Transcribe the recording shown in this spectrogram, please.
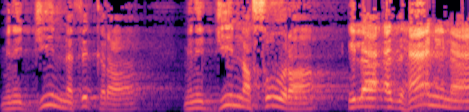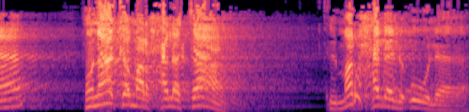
من تجينا فكرة من تجينا صورة إلى أذهاننا هناك مرحلتان. المرحلة الأولى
